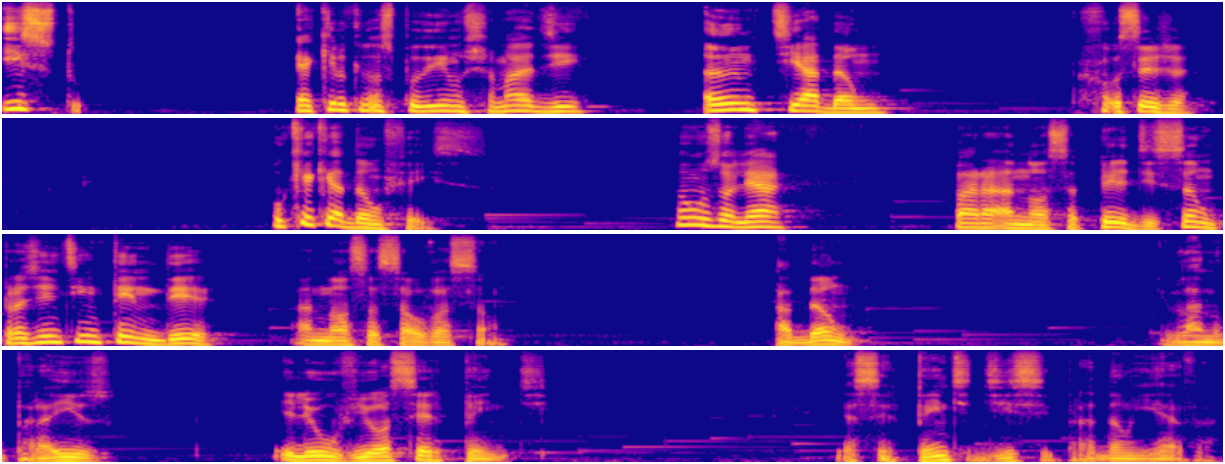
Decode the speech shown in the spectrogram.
Isto é aquilo que nós poderíamos chamar de anti-Adão. Ou seja, o que é que Adão fez? Vamos olhar para a nossa perdição para a gente entender a nossa salvação. Adão, lá no paraíso, ele ouviu a serpente. E a serpente disse para Adão e Eva:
